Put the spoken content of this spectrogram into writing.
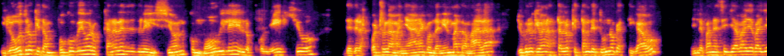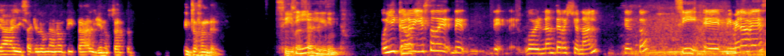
y lo otro que tampoco veo a los canales de televisión con móviles en los colegios, desde las 4 de la mañana con Daniel Matamala. Yo creo que van a estar los que están de turno castigados y les van a decir ya vaya allá y sáquele una notita a alguien. O sea, intrascendente. Sí, va a ser Sí. distinto. Oye, Caro, No. y esto de, de- de gobernante regional, ¿cierto? Sí, Eh, primera vez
